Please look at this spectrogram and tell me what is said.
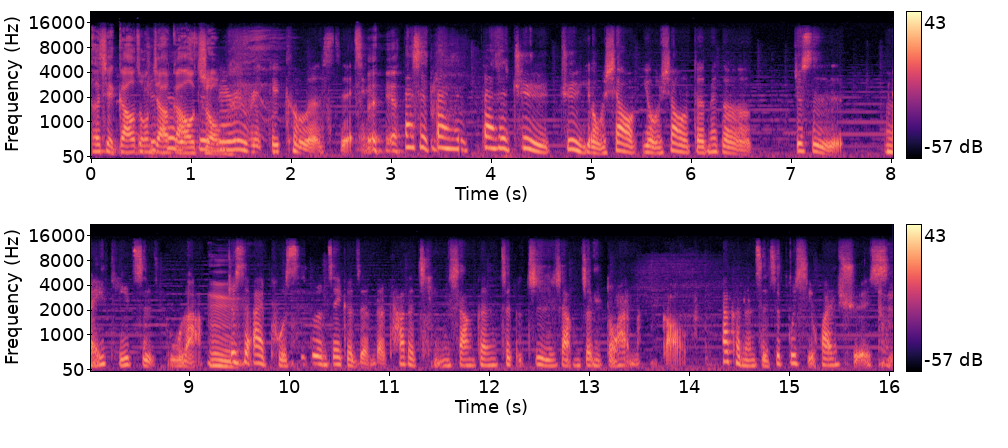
而且高中教高中，very ridiculous 哎。但是但是但是，据据有效有效的那个就是媒体指出啦，嗯，就是爱普斯顿这个人的他的情商跟这个智商真的都还蛮高，他可能只是不喜欢学习。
